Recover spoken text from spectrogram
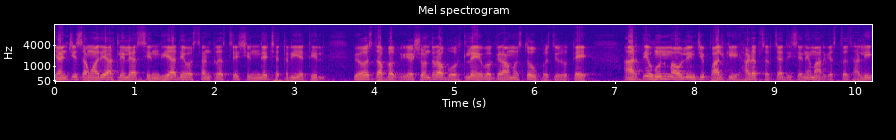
यांची समाधी असलेल्या सिंधिया देवस्थान ट्रस्टचे शिंदे छत्री येथील व्यवस्थापक यशवंतराव भोसले व ग्रामस्थ उपस्थित होते. आरती होऊन माऊलींची पालखी हडपसरच्या दिशेने मार्गस्थ झाली.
